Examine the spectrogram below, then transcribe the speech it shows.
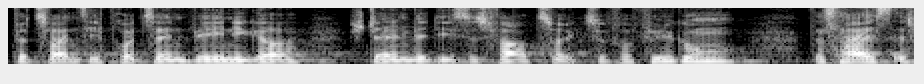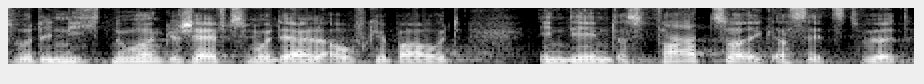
für 20 Prozent weniger stellen wir dieses Fahrzeug zur Verfügung. Das heißt, es wurde nicht nur ein Geschäftsmodell aufgebaut, in dem das Fahrzeug ersetzt wird,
